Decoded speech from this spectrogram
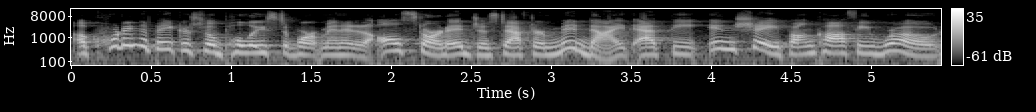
According to Bakersfield Police Department, it all started just after midnight at the In Shape on Coffee Road.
